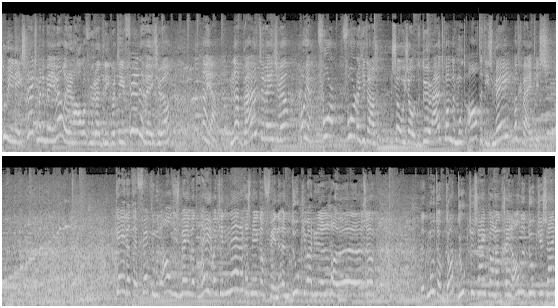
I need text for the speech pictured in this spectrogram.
doe je niks geks, maar dan ben je wel weer een half uur uit drie kwartier verder, weet je wel. Nou ja, naar buiten, weet je wel. Oh ja, voor, voordat je trouwens sowieso de deur uit kan, er moet altijd iets mee wat kwijt is. Ken je dat effect? Er moet altijd iets mee wat, hey, wat je nergens meer kan vinden. Een doekje waar die zo... Dat moet ook dat doekje zijn, kan ook geen ander doekje zijn.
